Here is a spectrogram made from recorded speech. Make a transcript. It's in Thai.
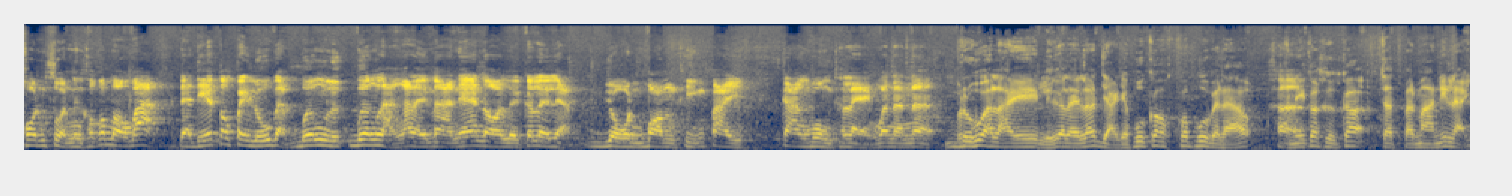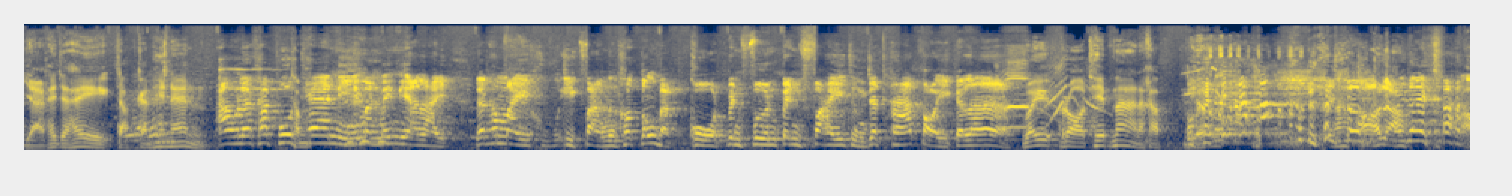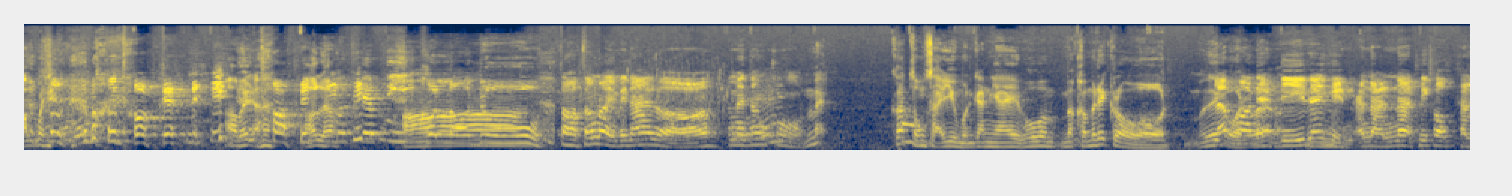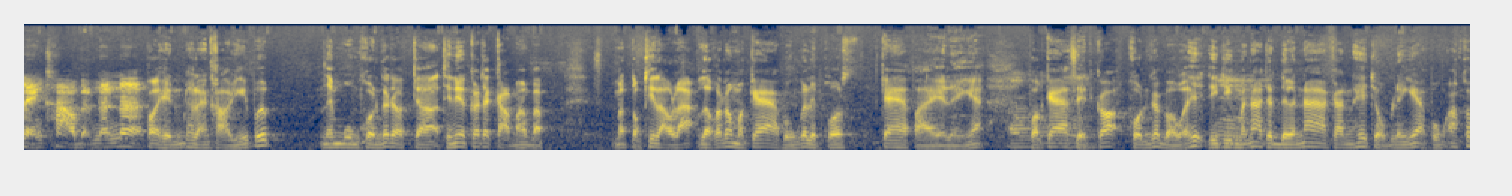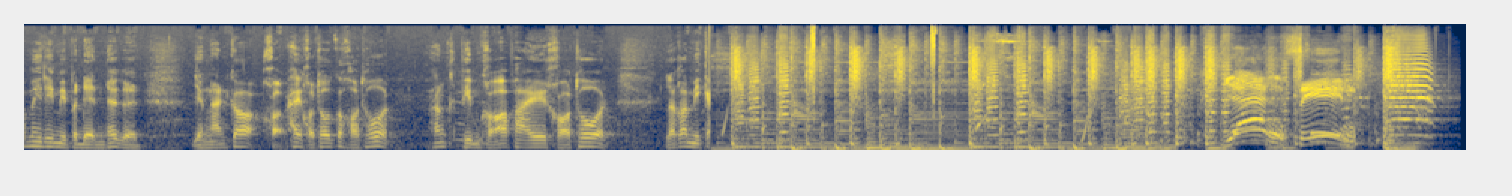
คนส่วนหนึ่งเขาก็มองว่าแดดดี้ต้องไปรู้แบบเบื้องลึกเบื้องหลังอะไรมาแน่นอนเลยก็เลยแบบโยนบอมทิ้งไปกลางวงแถลงวันนั้นน่ะ รู้อะไรหรืออะไรแล้วอยากจะพูดก็ก็พูดไปแล้ว ครับ อันี้ก็คือก็จะประมาณนี้แหละอยากให้จะให้จับกันให้แน่น เอาแล้วถ้าพูดทำ แค่นี้มันไม่มีอะไร แล้วทำไมอีกฝั่งหนึ่งเขาต้องแบบโกรธเป็นฟืนเป็นไฟถึงจะท้าต่อยกันล่ะ ไว้รอเทปหน้านะครับ เดี๋ยว เอาเหรอไม่ได้ค่ะเอาไปตอบเทปนี้เอาไปตอบเอาเหรอเทปนี้อ๋อ คนรอดู ตอบตั้งหน่อยไม่ได้เหรอทำไมต้องโกรธไม่ก็สงสัยอยู่เหมือนกันไง เพราะว่าเขาไม่ได้โกรธไม่ได้แล้วโกรธพอแดดาดีได้เห็นอันนั้นน่ะที่เขาแถลงข่าวแบบนั้นน่ะ พอเห็นแถลงข่าวอย่างนี้ปุ๊บในมุมคนก็จะจะทีนี้ก็จะกลับมาแบบมาตกที่เราละเราก็ต้องมาแก้ผมก็เลยโพสต์แก้ไปอะไรเงี้ยอ๋อพอแก้เสร็จก็คนก็บอกว่าเฮ้ยจริง ๆ มันน่าจะเดินหน้ากันให้จบอะไรเงี้ยผมอ้าวก็ไม่ได้มีประเด็นถ้าเกิด อย่างนั้นก็ขอให้ขอโทษก็ขอโทษ ทั้งพิมพ์ขออภัยขอโทษ แล้วก็มีการแย่งซีน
